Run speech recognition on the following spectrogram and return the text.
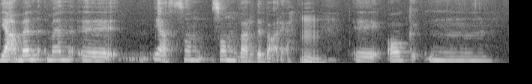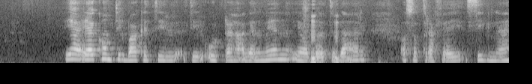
Ja, men, men eh, Ja, sånn, sånn var det bare. Mm. Eh, og mm, ja, jeg kom tilbake til, til urtehagen min, jobbet der. Og så traff jeg Signe,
